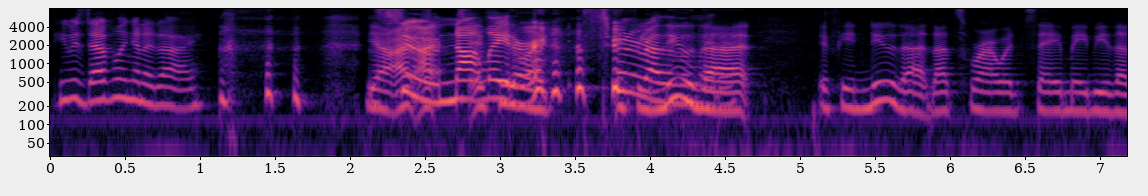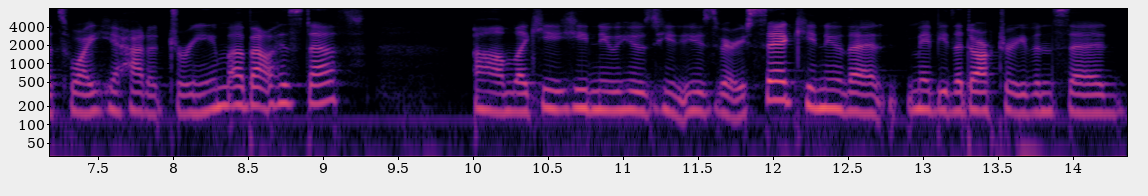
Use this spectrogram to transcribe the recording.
he was definitely going to die Yeah. soon I- I- not if he, later like, sooner rather knew than later. that, if he knew that, that's where I would say maybe that's why he had a dream about his death. Um, like he he knew he was he, he was very sick. He knew that maybe the doctor even said,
